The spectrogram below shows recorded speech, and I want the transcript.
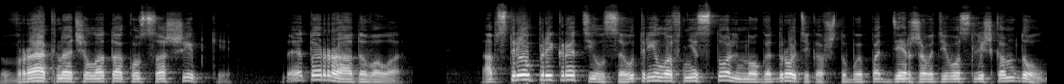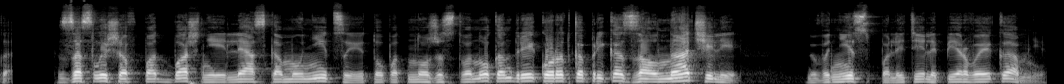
Враг начал атаку с ошибки. Это радовало. Обстрел прекратился, у Трилов не столь много дротиков, чтобы поддерживать его слишком долго. Заслышав под башней лязг амуниции и топот множества ног, Андрей коротко приказал «Начали!». Вниз полетели первые камни.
